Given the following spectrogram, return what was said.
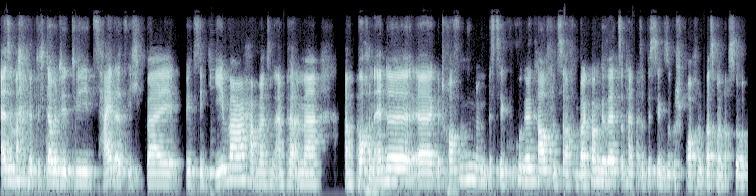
also ich glaube, die, die Zeit, als ich bei BCG war, haben wir uns dann einfach immer am Wochenende äh, getroffen, ein bisschen Kuchen gekauft, uns auf den Balkon gesetzt und halt so ein bisschen so gesprochen, was man noch so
